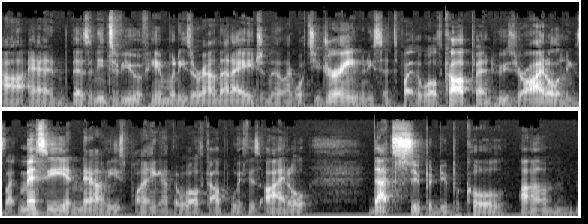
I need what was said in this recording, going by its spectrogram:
Uh, and there's an interview of him when he's around that age, and they're like, "What's your dream?" And he said to play the World Cup, and who's your idol? And he's like Messi, and now he's playing at the World Cup with his idol. That's super duper cool. Um,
